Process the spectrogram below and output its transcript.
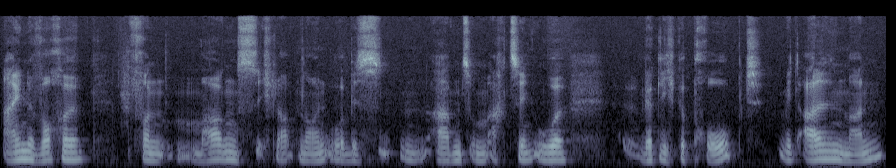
eine Woche von morgens, ich glaube, 9 Uhr bis abends um 18 Uhr wirklich geprobt mit allen Mann.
